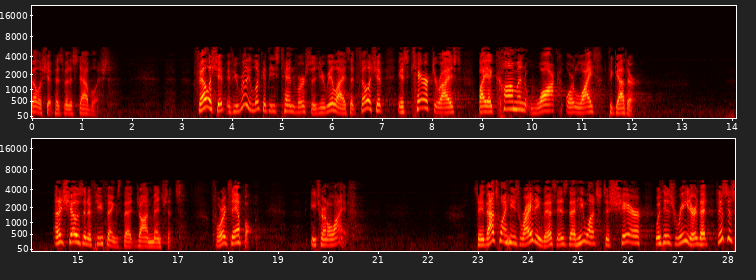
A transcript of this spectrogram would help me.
fellowship has been established. Fellowship, if you really look at these 10 verses, you realize that fellowship is characterized by a common walk or life together. And it shows in a few things that John mentions. For example, eternal life. See, that's why he's writing this, is that he wants to share with his reader that this is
